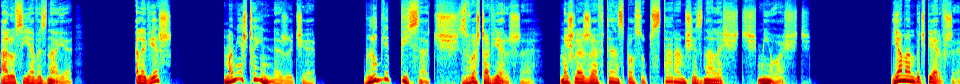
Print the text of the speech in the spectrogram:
a Lucia wyznaje. Ale wiesz, mam jeszcze inne życie. Lubię pisać, zwłaszcza wiersze. Myślę, że w ten sposób staram się znaleźć miłość. Ja mam być pierwszy.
